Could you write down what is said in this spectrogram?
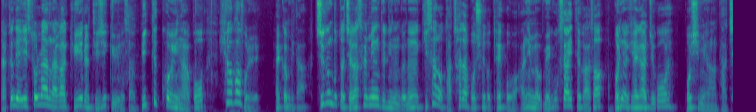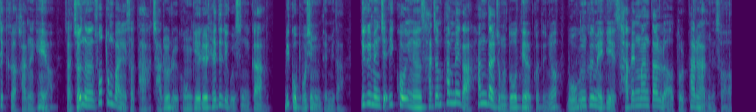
자, 근데 이 솔라나가 기회를 뒤집기 위해서 비트코인하고 협업을 할 겁니다. 지금부터 제가 설명드리는 거는 기사로 다 찾아보셔도 되고 아니면 외국 사이트 가서 번역해가지고 보시면 다 체크가 가능해요. 자, 저는 소통방에서 다 자료를 공개를 해드리고 있으니까 믿고 보시면 됩니다. 지금 현재 이 코인은 사전 판매가 한 달 정도 되었거든요. 모금 금액이 400만 달러 돌파를 하면서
